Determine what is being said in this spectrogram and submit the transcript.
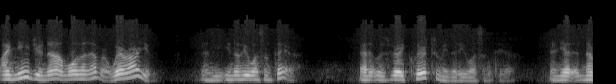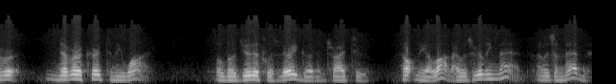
I need you now more than ever. Where are you? And you know, he wasn't there. And it was very clear to me that he wasn't there. And yet it never, never occurred to me why. Although Judith was very good and tried to help me a lot, I was really mad. I was a madman.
